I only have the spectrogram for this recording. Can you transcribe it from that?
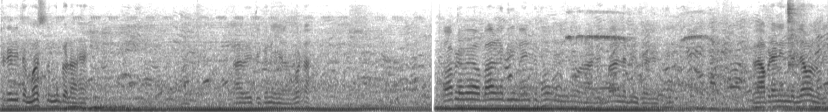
હું રીતે મસ્ત મૂકેલા છે આવી રીતે કની જણા ફોટા. તો આપણે હવે બાળનગરીમાં એન્ટ્રી થવાનું બાળનગરી છે હવે આપણે એની અંદર લેવાનું છે.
